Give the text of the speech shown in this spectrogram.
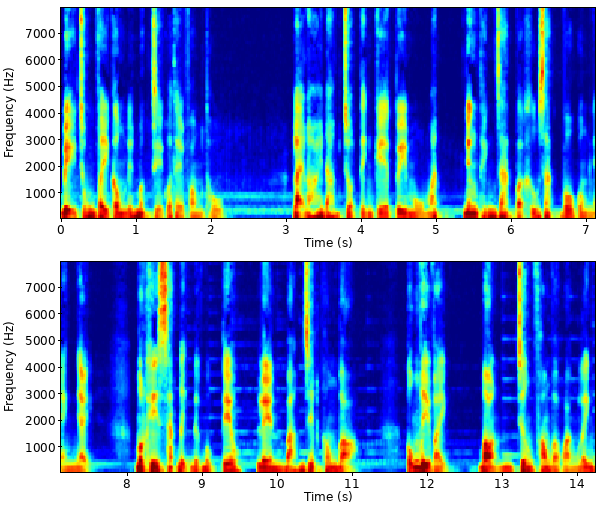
Bị chúng vây công đến mức chỉ có thể phòng thủ. Lại nói đám chuột tinh kia tuy mù mắt, Nhưng thính giác và khứu giác vô cùng nhanh nhạy. Một khi xác định được mục tiêu, Liền bám giết không bỏ. Cũng vì vậy bọn Trương Phong và Hoàng Linh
